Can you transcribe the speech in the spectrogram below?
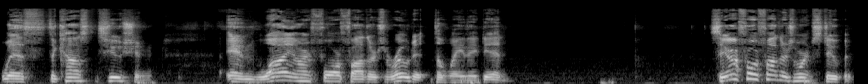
with the Constitution and why our forefathers wrote it the way they did. See, our forefathers weren't stupid.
